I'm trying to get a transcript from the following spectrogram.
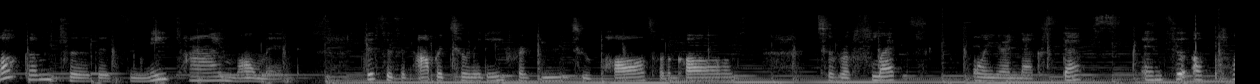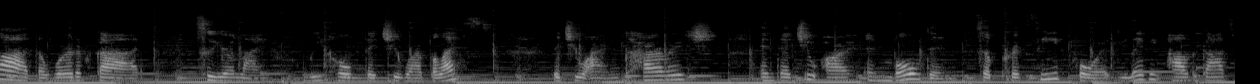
Welcome to this me time moment. This is an opportunity for you to pause for the cause, to reflect on your next steps, and to apply the Word of God to your life. We hope that you are blessed, that you are encouraged, and that you are emboldened to proceed forward living out God's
